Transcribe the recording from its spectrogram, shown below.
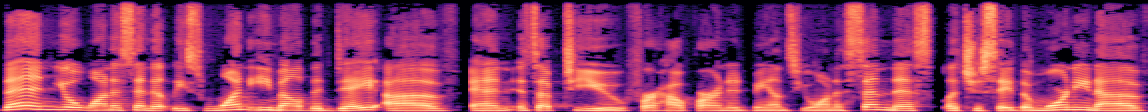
Then you'll want to send at least one email the day of, and it's up to you for how far in advance you want to send this. Let's just say the morning of,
